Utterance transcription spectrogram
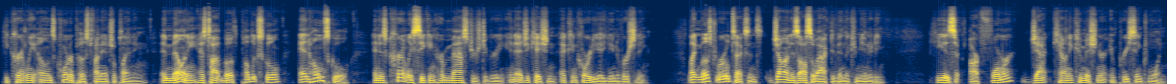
He currently owns Corner Post Financial Planning, and Melanie has taught both public school and homeschool and is currently seeking her master's degree in education at Concordia University. Like most rural Texans, John is also active in the community. He is our former Jack County Commissioner in Precinct 1.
